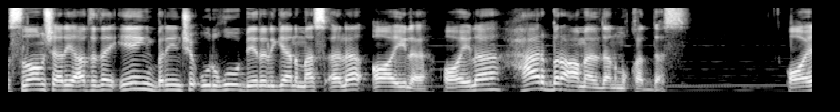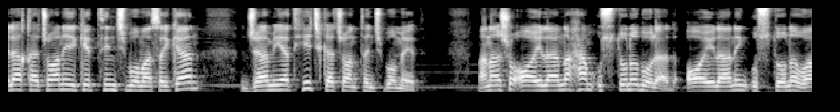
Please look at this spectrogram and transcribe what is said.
Islom shariatida eng birinchi urg'u berilgan masala oila. Oila har bir amaldan muqaddas. Oila qachoniki tinch bo'lmas ekan jamiyat hech qachon tinch bo'lmaydi. Mana shu oilani ham ustuni bo'ladi. Oilaning ustuni va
